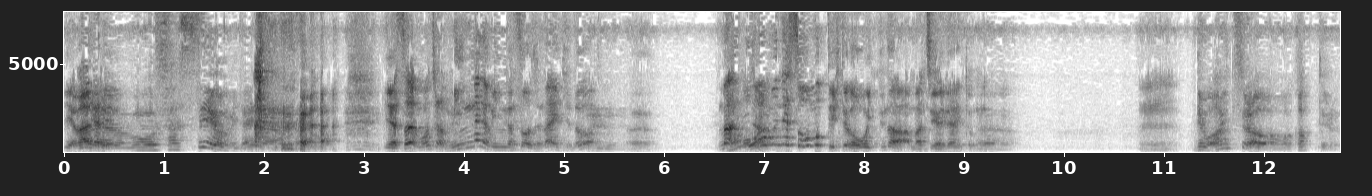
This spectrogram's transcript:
いやわかる。もう察せよみたいな。いやそれはもちろんみんながみんなそうじゃないけど、うん。うんまあおおむねそう思ってる人が多いっていうのは間違いないと思う、うん。うん。でもあいつらは分かってる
